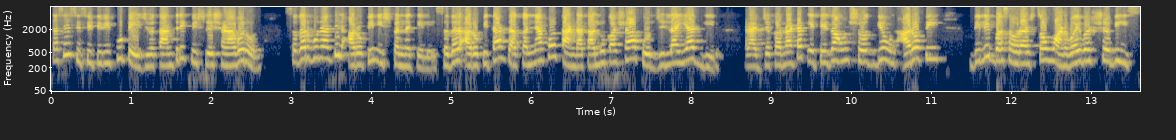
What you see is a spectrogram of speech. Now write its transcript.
तसेच सीसीटीव्ही फुटेज व तांत्रिक विश्लेषणावरून सदर गुन्ह्यातील आरोपी निष्पन्न केले. सदर आरोपितांचा कन्याकोळ तांडा तालुका शहापूर जिल्हा यादगीर राज्य कर्नाटक येथे जाऊन शोध घेऊन आरोपी दिलीप बसवराज चव्हाण वय वर्ष वीस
